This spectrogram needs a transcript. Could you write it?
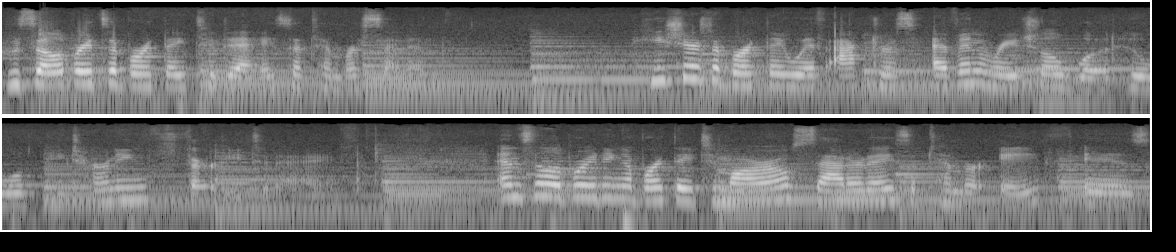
who celebrates a birthday today, September 7th. He shares a birthday with actress Evan Rachel Wood, who will be turning 30 today. And celebrating a birthday tomorrow, Saturday, September 8th, is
